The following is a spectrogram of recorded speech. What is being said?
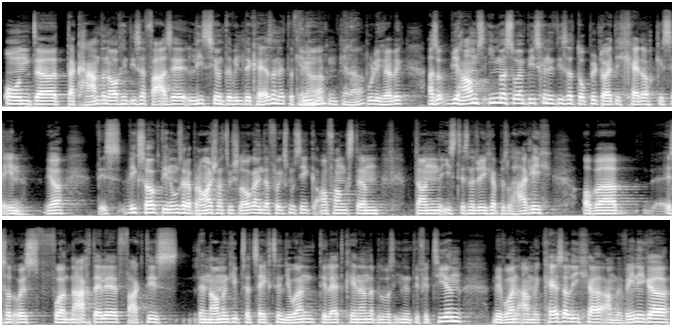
Und äh, da kam dann auch in dieser Phase Lissi und der wilde Kaiser, nicht der genau, Film mit dem genau. Bulli Herbig. Also wir haben es immer so ein bisschen in dieser Doppeldeutigkeit auch gesehen. Ja, das, wie gesagt, in unserer Branche, wenn du im Schlager in der Volksmusik anfängst, ähm, dann ist das natürlich ein bisschen haglich, aber es hat alles Vor- und Nachteile. Fakt ist, den Namen gibt es seit 16 Jahren, die Leute können ein bisschen was identifizieren. Wir waren einmal kaiserlicher, einmal weniger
